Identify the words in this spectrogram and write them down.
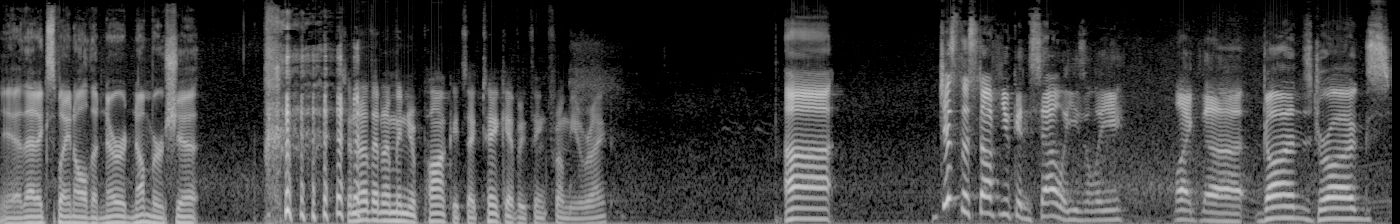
Yeah, that explain all the nerd number shit. So now that I'm in your pockets, I take everything from you, right? Uh just the stuff you can sell easily. Like the guns, drugs,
